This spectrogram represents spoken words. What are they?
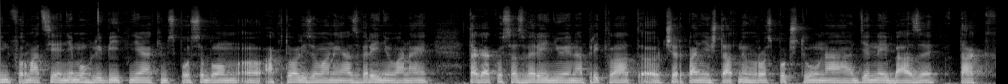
informácie nemohli byť nejakým spôsobom aktualizované a zverejňované tak ako sa zverejňuje napríklad čerpanie štátneho rozpočtu na dennej báze, tak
